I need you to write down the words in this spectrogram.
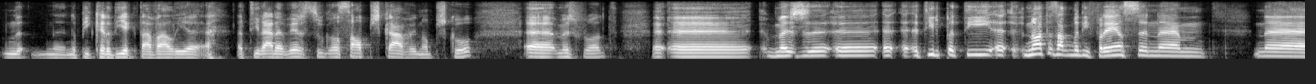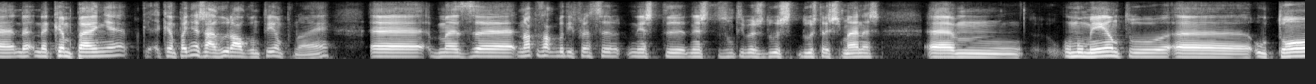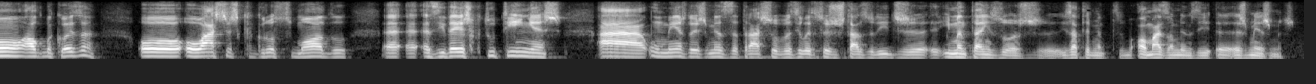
na, na, na picardia que estava ali a, a, tirar a ver se o Gonçalo pescava e não pescou, uh, mas pronto. Uh, mas a tiro para ti, notas alguma diferença na, na, na, campanha? A campanha já dura algum tempo, não é? Uh, mas uh, notas alguma diferença neste, nestas últimas duas, duas três semanas um, o momento, uh, o tom, alguma coisa? Ou, ou, achas que, grosso modo, uh, as ideias que tu tinhas há um mês, dois meses atrás sobre as eleições dos Estados Unidos uh, e mantens hoje exatamente, ou mais ou menos, as mesmas?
